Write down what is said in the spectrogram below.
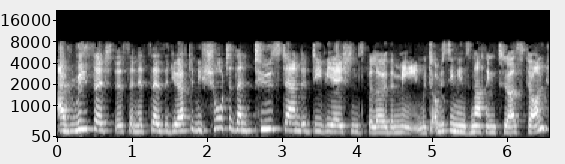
I've researched this and it says that you have to be shorter than two standard deviations below the mean, which obviously means nothing to us, John,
